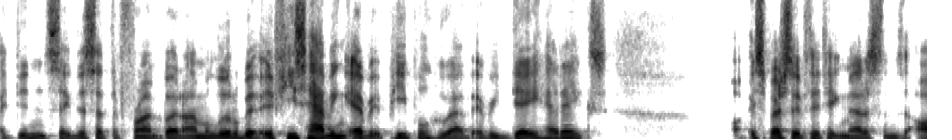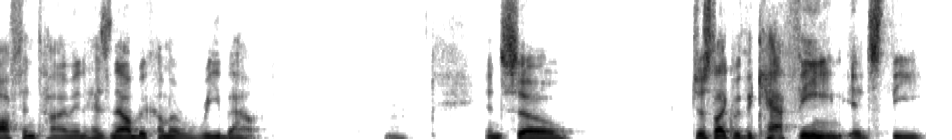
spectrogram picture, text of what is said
I didn't say this at the front, but I'm a little bit, if he's having every people who have everyday headaches, especially if they take medicines, oftentimes it has now become a rebound. Hmm. And so just like with the caffeine, it's the,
